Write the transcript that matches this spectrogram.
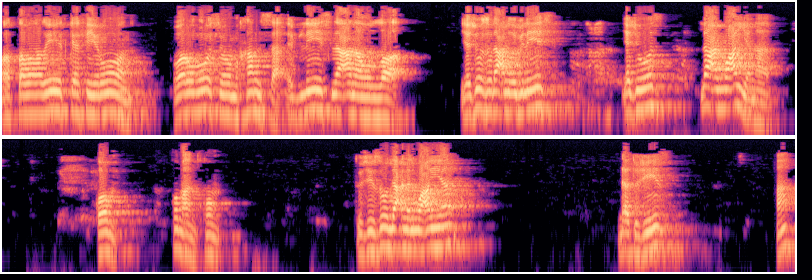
والطواغيت كثيرون ورؤوسهم خمسة. إبليس لعنه الله. يجوز لعن إبليس؟ يجوز. لعن معين هذا. قم. قم أنت قم. تجيزون لعن المعين؟ لا تجيز. أه؟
